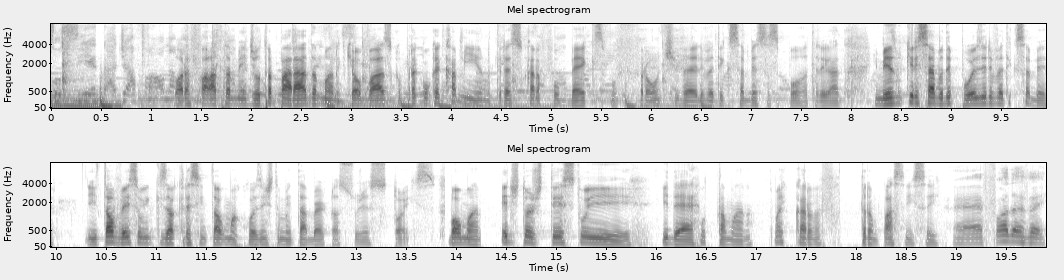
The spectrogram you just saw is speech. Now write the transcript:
Sociedade, a fauna. Bora falar também de outra parada, mano, que é o básico pra qualquer caminho. Não interessa se o cara for back, se for front, velho, ele vai ter que saber essas porra, tá ligado? E mesmo que ele saiba depois, ele vai ter que saber. E talvez, se alguém quiser acrescentar alguma coisa, a gente também tá aberto a sugestões. Bom, mano, editor de texto e IDE. Puta, mano, como é que o cara vai trampar sem isso aí? É foda, velho.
